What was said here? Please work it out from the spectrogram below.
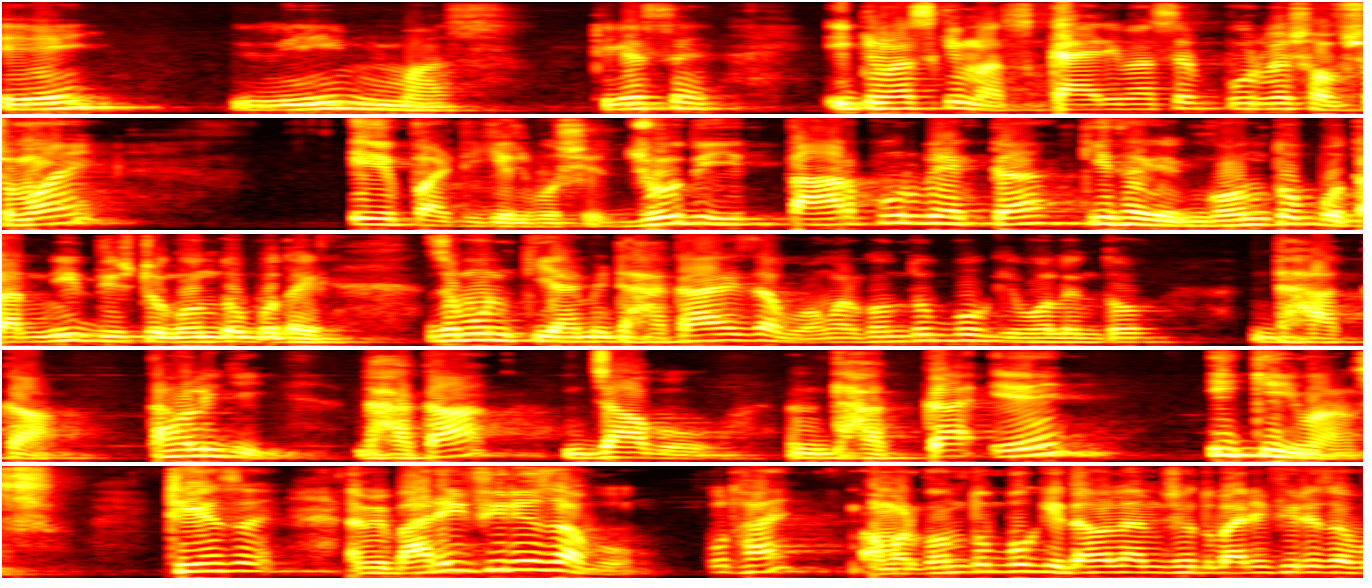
এ রি মাছ ঠিক আছে? ইকি মাছ কি মাছ? কায়রি মাছের পূর্বে সবসময় এ পার্টিকেল বসে। যদি তার পূর্বে একটা কি থাকে? গন্তব্য, তার নির্দিষ্ট গন্তব্য থাকে। যেমন কি, আমি ঢাকায় যাব, আমার গন্তব্য কি বলেন তো? ঢাকা। তাহলে কি? ঢাকা যাব। ঢাকা এ ইকি মাস ঠিক আছে? আমি বাড়ি ফিরে যাব। কোথায়? আমার গন্তব্য কি? তাহলে আমি যেহেতু বাড়ি ফিরে যাব,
